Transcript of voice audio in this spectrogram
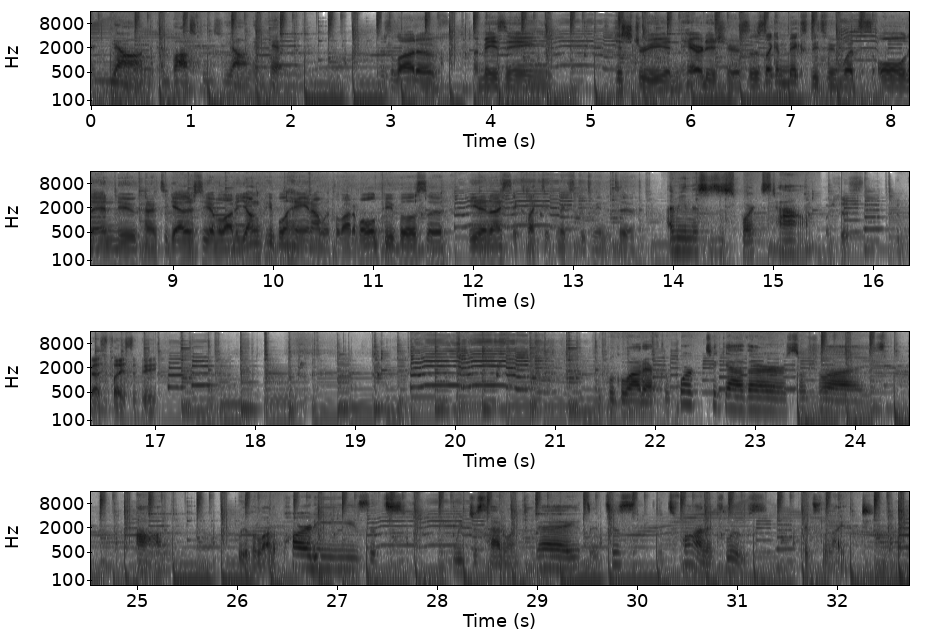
and young, and Boston's young and hip. There's a lot of amazing history and heritage here. So there's like a mix between what's old and new kind of together. So you have a lot of young people hanging out with a lot of old people. So you get a nice eclectic mix between the two. I mean, this is a sports town. It's just the best place to be. People go out after work together, socialize. Um, we have a lot of parties. It's we just had one today. It's, it's just it's fun. It's loose. It's light.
